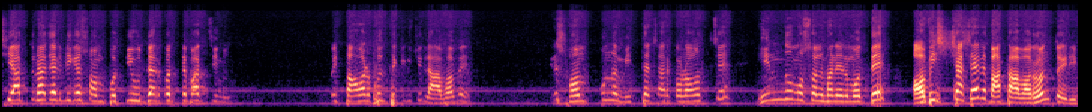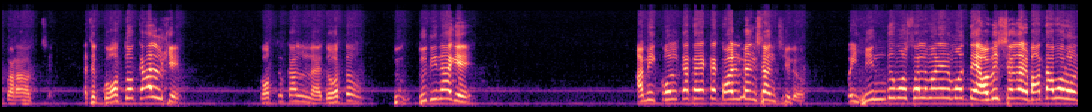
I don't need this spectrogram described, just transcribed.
ছিয়াত্তর হাজার বিঘা সম্পত্তি উদ্ধার করতে পারছিনি ওই পাওয়ারফুল থেকে কিছু লাভ হবে? এটা সম্পূর্ণ মিথ্যাচার করা হচ্ছে, হিন্দু মুসলমানের মধ্যে অবিশ্বাসের বাতাবরণ তৈরি করা হচ্ছে। আচ্ছা গতকালকে, গতকাল নয়, গত দুদিন আগে আমি কলকাতায় একটা কনভেনশন ছিল। ওই হিন্দু মুসলমানের মধ্যে অবিশ্বাসের বাতাবরণ,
